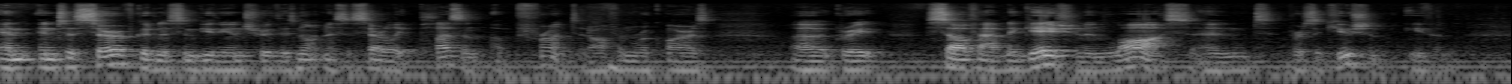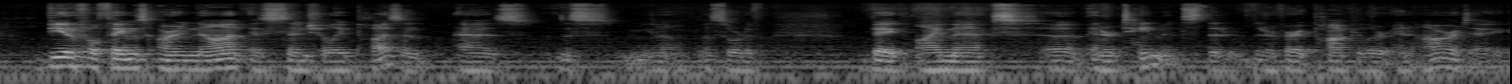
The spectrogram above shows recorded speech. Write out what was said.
And, and to serve goodness and beauty and truth is not necessarily pleasant up front. It often requires uh, great self abnegation and loss and persecution, even. Beautiful things are not essentially pleasant as this, you know, the sort of big IMAX uh, entertainments that are, that are very popular in our day.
